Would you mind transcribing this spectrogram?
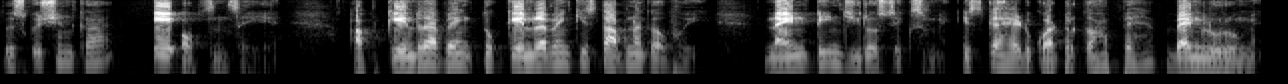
तो इस क्वेश्चन का ए ऑप्शन सही है। अब केनरा बैंक तो केनरा बैंक की स्थापना कब हुई? 1906 में। इसका हेडक्वार्टर कहाँ पे है? बेंगलुरु में।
